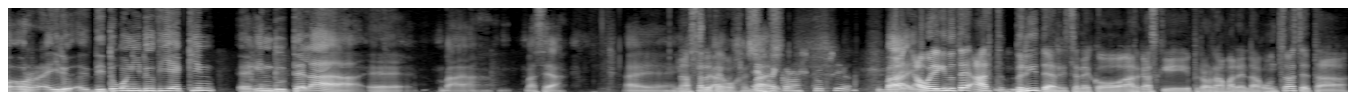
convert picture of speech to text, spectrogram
hor, iru, ditugun irudiekin egin dutela, e, ba, basea. E, Nazareteko itxura. Jesus. Errekonstrukzio. bai, Bai, hau egin dute Art Breeder izeneko argazki programaren laguntzaz, eta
